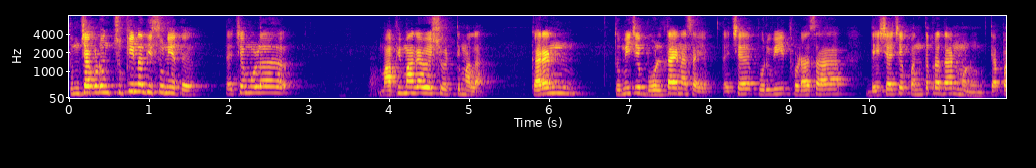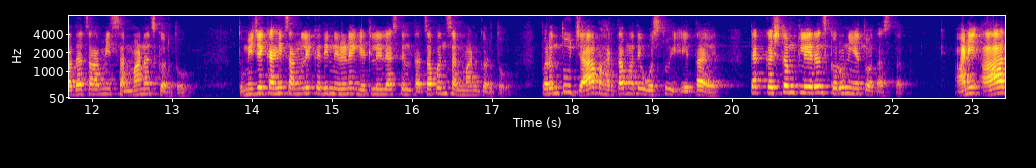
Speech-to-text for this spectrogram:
तुमच्याकडून चुकीनं दिसून येतं. त्याच्यामुळं माफी मागावी अशी वाटते मला. कारण तुम्ही जे बोलताय ना साहेब त्याच्यापूर्वी थोडासा देशाचे पंतप्रधान म्हणून त्या पदाचा आम्ही सन्मानच करतो. तुम्ही जे काही चांगले कधी निर्णय घेतलेले असतील त्याचा पण सन्मान करतो. परंतु ज्या भारतामध्ये वस्तू येत आहेत त्या कस्टम क्लिअरन्स करून येत होत असतात. आणि आज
